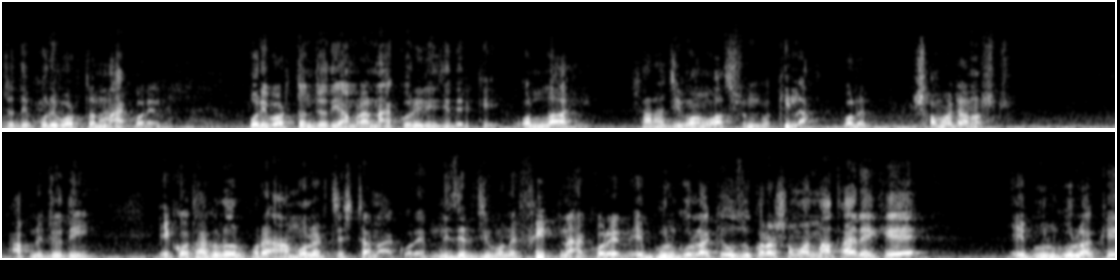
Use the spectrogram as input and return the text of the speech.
যদি পরিবর্তন না করেন পরিবর্তন যদি আমরা না করি নিজেদেরকে অল্লাহি সারা জীবন ওয়াজ শুনব। কি লাভ? বলেন সময়টা নষ্ট। আপনি যদি এই কথাগুলোর উপরে আমলের চেষ্টা না করেন, নিজের জীবনে ফিট না করেন, এই ভুলগুলাকে উজু করার সময় মাথায় রেখে এই ভুলগুলাকে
